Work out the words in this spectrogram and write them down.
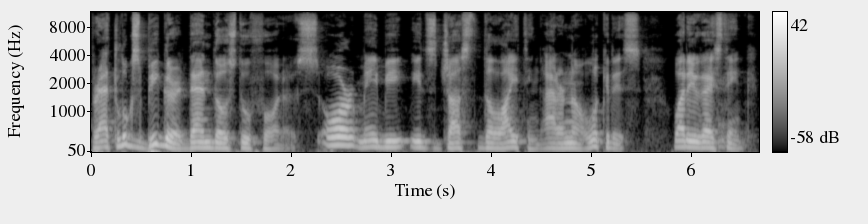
Brett looks bigger than those two photos. Or maybe it's just the lighting. I don't know. Look at this. What do you guys think?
